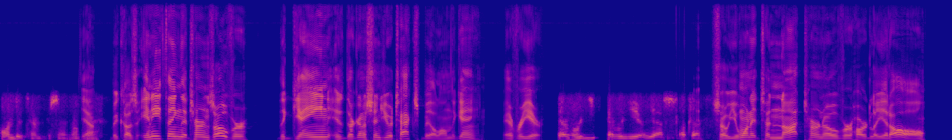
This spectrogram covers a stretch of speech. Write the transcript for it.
Under ten percent. Okay. Yeah, because anything that turns over, the gain is they're going to send you a tax bill on the gain every year. Every every year. Yes. Okay. So you want it to not turn over hardly at all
